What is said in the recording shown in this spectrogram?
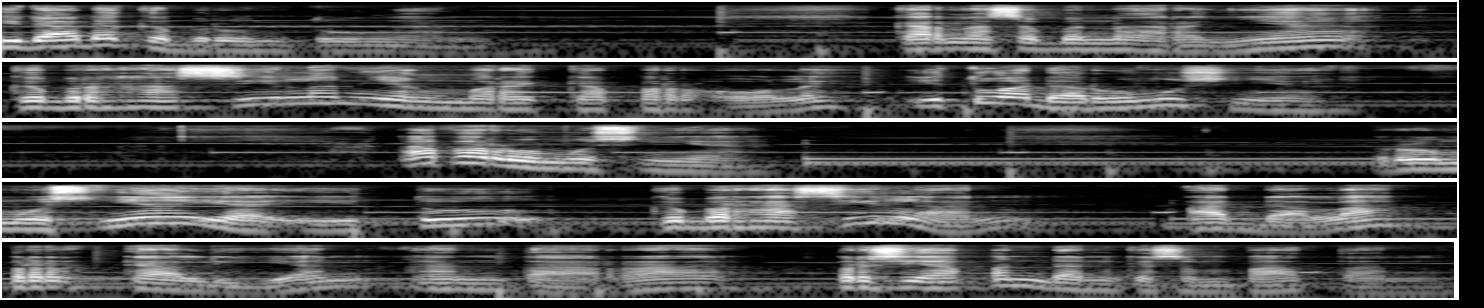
tidak ada keberuntungan. Karena sebenarnya keberhasilan yang mereka peroleh itu ada rumusnya. Apa rumusnya? Rumusnya yaitu Keberhasilan adalah perkalian antara persiapan dan kesempatan.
